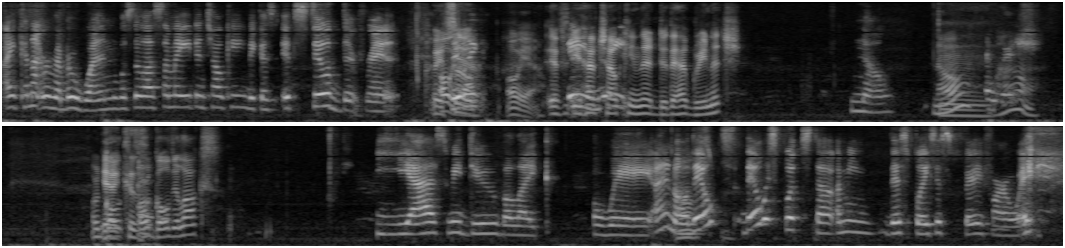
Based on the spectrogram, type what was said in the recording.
I cannot remember when was the last time I ate in Chowking because it's still different. Wait, Oh so yeah. like- oh yeah. if you have really- Chowking there, do they have Greenwich? No. No. Mm. I Wow. Or, Yeah, Gold, 'cause- or Goldilocks. Yes, we do, but like away. I don't know. Oh, they always they always put stuff. I mean, this place is very far away.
